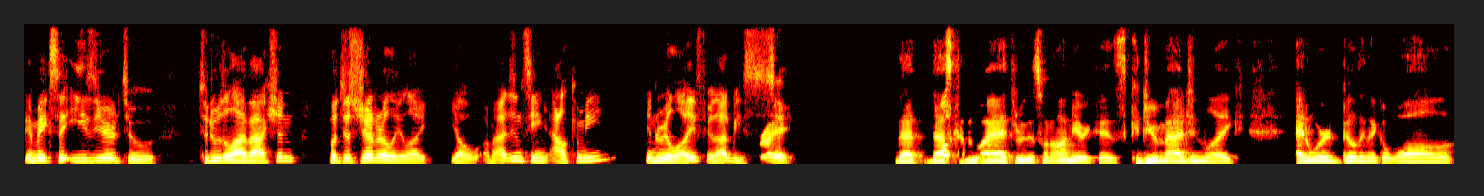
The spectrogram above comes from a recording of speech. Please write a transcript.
it makes it easier to to do the live action. But just generally, like, yo, imagine seeing alchemy in real life. Yeah, that'd be right. sick. That that's oh. kind of why I threw this one on here because could you imagine like Edward building like a wall?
